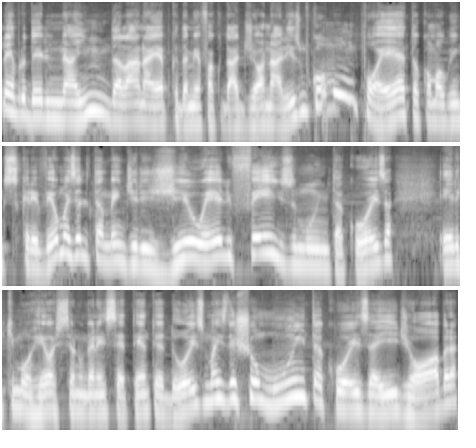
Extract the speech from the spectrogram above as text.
lembro dele ainda lá na época da minha faculdade de jornalismo como um poeta, como alguém que escreveu, mas ele também dirigiu, ele fez muita coisa. Ele que morreu, acho que se eu não engano, em 72, mas deixou muita coisa aí de obra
